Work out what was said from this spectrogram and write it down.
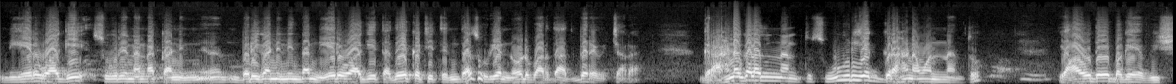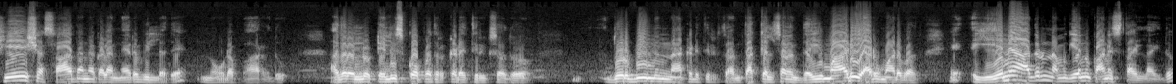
ನೇರವಾಗಿ ಸೂರ್ಯನನ್ನ ಕಣ್ಣಿನ ಬರಿಗಣ್ಣಿನಿಂದ ನೇರವಾಗಿ ತದೇಕಚಿತದಿಂದ ಸೂರ್ಯನ ನೋಡಬಾರ್ದು. ಅದು ಬೇರೆ ವಿಚಾರ. ಗ್ರಹಣಗಳನ್ನಂತೂ, ಸೂರ್ಯ ಗ್ರಹಣವನ್ನಂತೂ ಯಾವುದೇ ಬಗೆಯ ವಿಶೇಷ ಸಾಧನಗಳ ನೆರವಿಲ್ಲದೆ ನೋಡಬಾರದು. ಅದರಲ್ಲೂ ಟೆಲಿಸ್ಕೋಪ್ ಅದ್ರ ಕಡೆ ತಿರುಗಿಸೋದು, ದುರ್ಬೀನನ್ನು ಆ ಕಡೆ ತಿರುಗಿಸೋ ಅಂತ ಕೆಲಸ ದಯಮಾಡಿ ಯಾರು ಮಾಡಬಾರ್ದು. ಏನೇ ಆದರೂ ನಮಗೇನು ಕಾಣಿಸ್ತಾ ಇಲ್ಲ ಇದು.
